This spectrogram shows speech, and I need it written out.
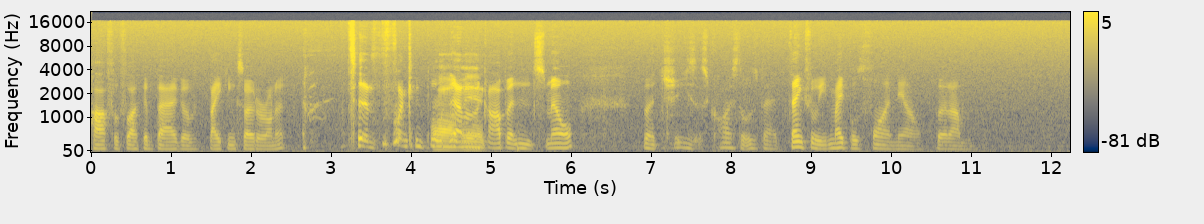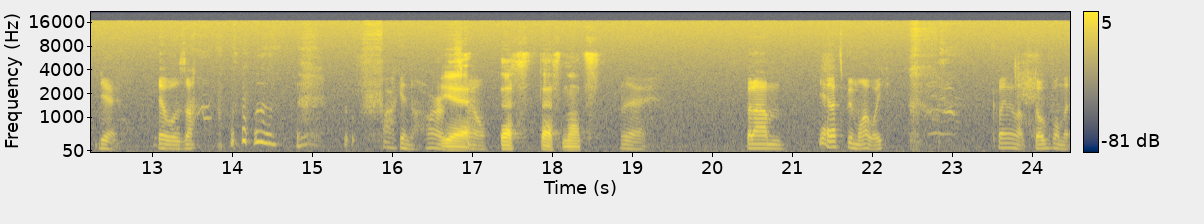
half of like a bag of baking soda on it to fucking pull it Oh, out of the man. carpet and smell. But Jesus Christ, it was bad. Thankfully, Maple's fine now. But um, yeah, it was. Uh, fucking horrible Yeah. smell. That's that's nuts. Yeah. But um, yeah, that's been my week. Cleaning up dog vomit.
